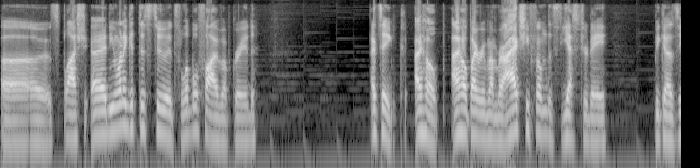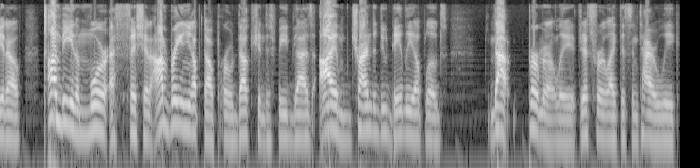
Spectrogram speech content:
Uh, splash, and you want to get this to its level 5 upgrade. I think. I hope. I hope I remember. I actually filmed this yesterday because you know I'm being more efficient. I'm bringing up the production to speed, guys. I am trying to do daily uploads, not permanently, just for like this entire week.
